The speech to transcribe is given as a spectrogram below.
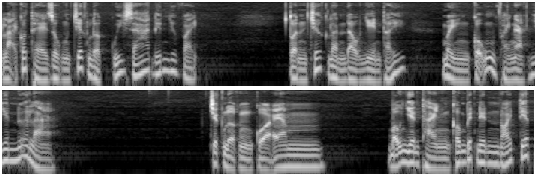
lại có thể dùng chiếc lược quý giá đến như vậy. Tuần trước lần đầu nhìn thấy, mình cũng phải ngạc nhiên nữa là chiếc lược của em bỗng nhiên thành không biết nên nói tiếp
